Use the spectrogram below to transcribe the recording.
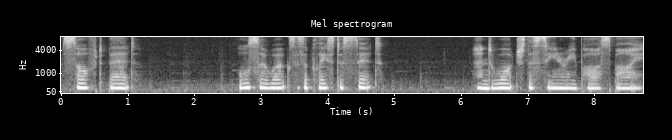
soft bed also works as a place to sit and watch the scenery pass by.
